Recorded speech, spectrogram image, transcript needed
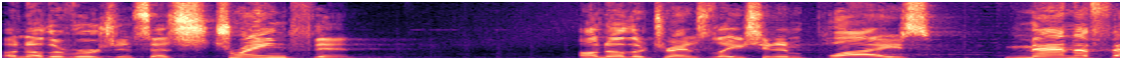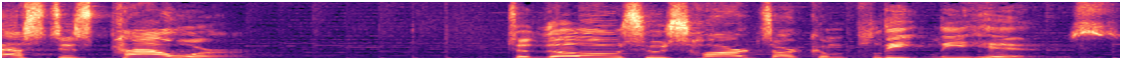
Another version says strengthen. Another translation implies manifest his power to those whose hearts are completely his.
